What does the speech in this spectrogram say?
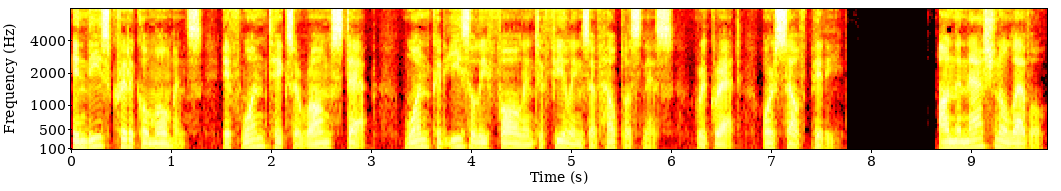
In these critical moments, if one takes a wrong step, one could easily fall into feelings of helplessness, regret, or self-pity. On the national level,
